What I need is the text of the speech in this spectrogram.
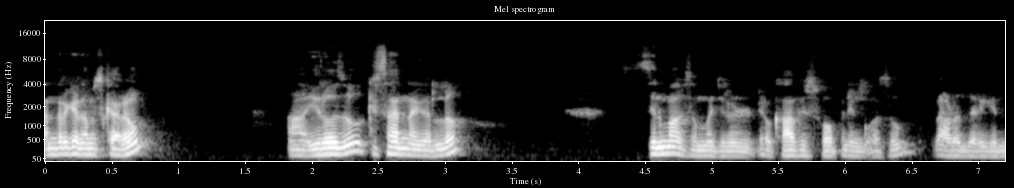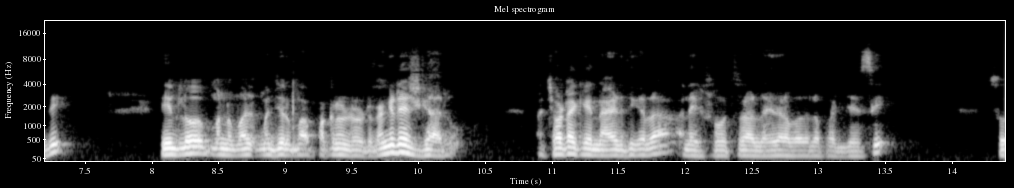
అందరికీ నమస్కారం. ఈరోజు కిసాన్ నగర్లో సినిమాకు సంబంధించినటువంటి ఒక ఆఫీస్ ఓపెనింగ్ కోసం రావడం జరిగింది. దీంట్లో మన మధ్య పక్కన ఉన్నటువంటి వెంకటేష్ గారు చోటకే నాయుడు దగ్గర అనేక సంవత్సరాలు హైదరాబాద్లో పనిచేసి. సో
